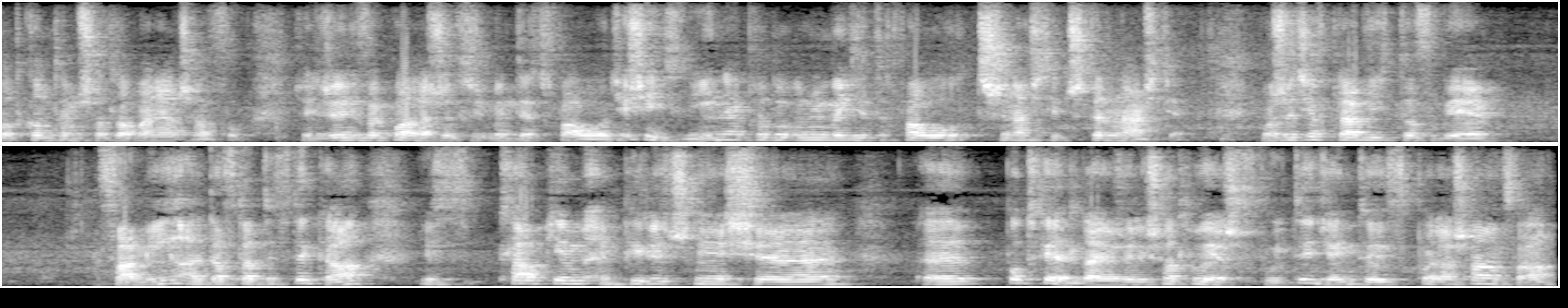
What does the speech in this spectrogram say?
pod kątem szacowania czasu. Czyli jeżeli zakładasz, że coś będzie trwało 10 dni, najprawdopodobniej będzie trwało 13-14. Możecie wprawić to sobie sami, ale ta statystyka jest całkiem empirycznie się E, potwierdza, jeżeli szacujesz swój tydzień, to jest spora szansa,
